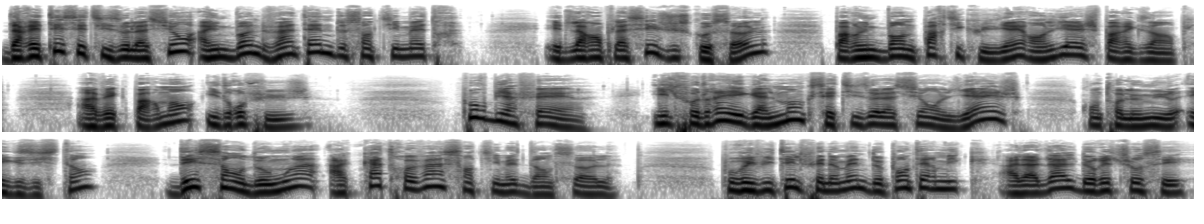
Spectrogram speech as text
d'arrêter cette isolation à une bonne vingtaine de centimètres et de la remplacer jusqu'au sol par une bande particulière en liège par exemple, avec parement hydrofuge. Pour bien faire, il faudrait également que cette isolation liège contre le mur existant descende au moins à 80 cm dans le sol, pour éviter le phénomène de pont thermique à la dalle de rez-de-chaussée.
